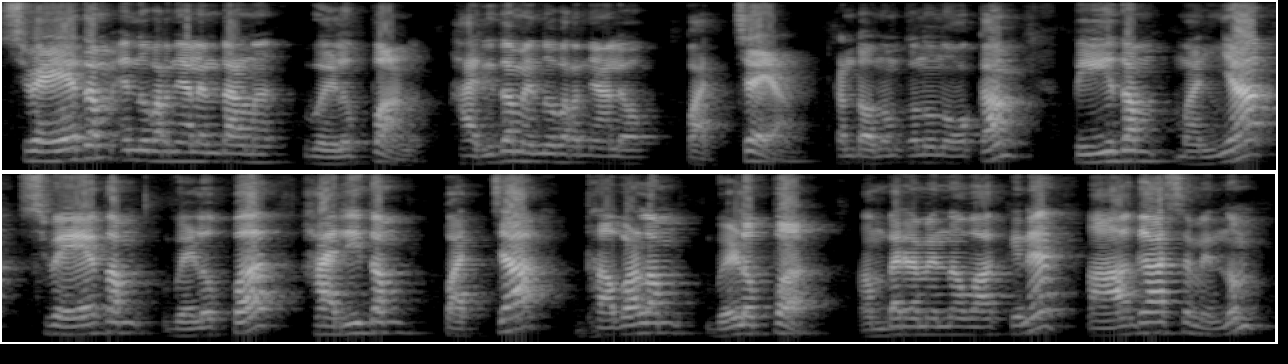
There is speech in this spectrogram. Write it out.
ശ്വേതം എന്ന് പറഞ്ഞാൽ എന്താണ്? വെളുപ്പാണ്. ഹരിതം എന്ന് പറഞ്ഞാലോ? പച്ചയാണ്. കണ്ടോ? നമുക്കൊന്ന് നോക്കാം. പീതം മഞ്ഞ ശ്വേതം വെളുപ്പ് ഹരിതം പച്ച ധവളം വെളുപ്പ്. അമ്പരം എന്ന വാക്കിന് ആകാശമെന്നും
